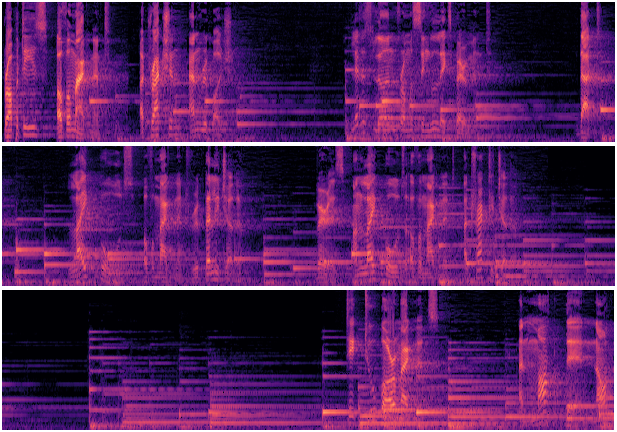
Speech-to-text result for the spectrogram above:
Properties of a magnet Attraction and repulsion. Let us learn from a single experiment that like poles of a magnet repel each other, whereas unlike poles of a magnet attract each other. Take two bar magnets and mark their north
